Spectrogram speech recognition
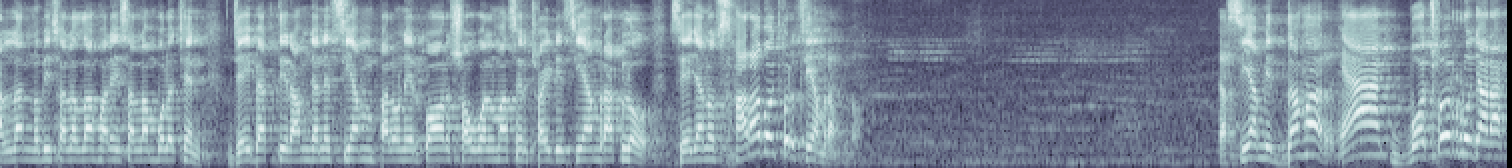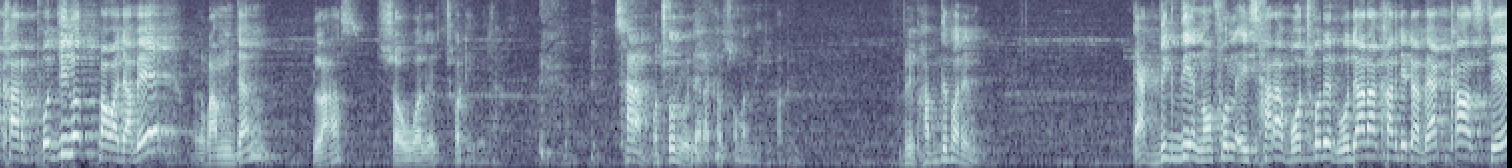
আল্লাহ নবী সাল্লাহ আলি সাল্লাম বলেছেন, যেই ব্যক্তি রমজানের সিয়াম পালনের পর সওয়াল মাসের ছয়টি সিয়াম রাখল, সে যেন সারা বছর সিয়াম রাখল। কাসিয়ামি দাহার, এক বছর রোজা রাখার ফজিলত পাওয়া যাবে রমজান প্লাস সওয়ালের ছটি রোজা। সারা বছর রোজা রাখার সমান নাকি পাবেন। আপনি ভাবতে পারেন, একদিক দিয়ে নফল এই সারা বছরের রোজা রাখার যেটা ব্যাখ্যা আসছে,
